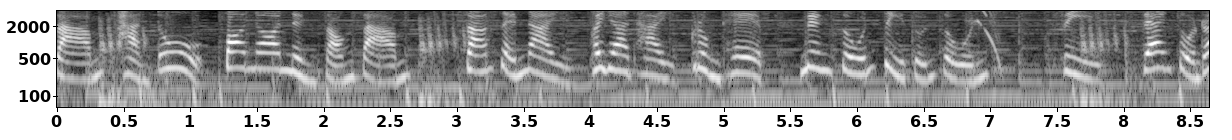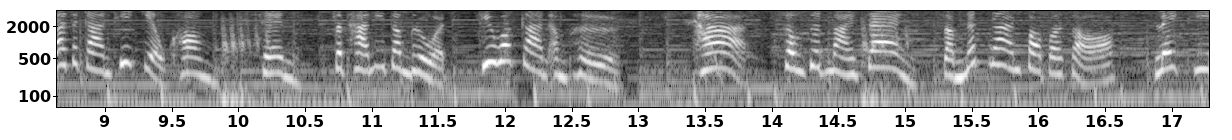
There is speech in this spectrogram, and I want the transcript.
3. ผ่านตู้ปน123 3เสนในพญาไทกรุงเทพ 10400 4. แจ้งส่วนราชการที่เกี่ยวข้อง เช่น สถานีตำรวจ ที่ว่าการอำเภอ 5. ส่งจดหมายแจ้ง สำนักงานปปส เลขที่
